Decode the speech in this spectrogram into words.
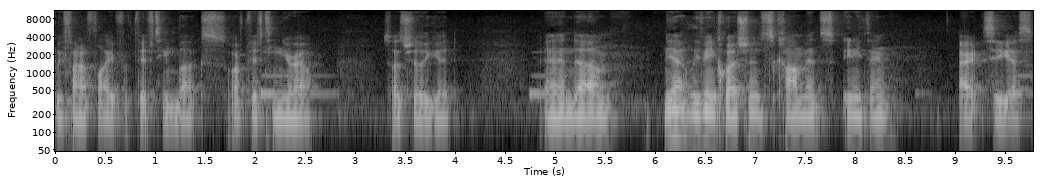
We found a flight for fifteen bucks or fifteen euro, so that's really good. And um, yeah, leave any questions, comments, anything. All right, see you guys.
